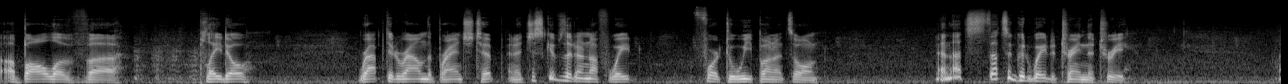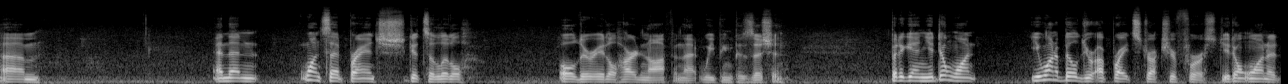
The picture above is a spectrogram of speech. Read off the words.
a ball of uh, Play-Doh, wrapped it around the branch tip, and it just gives it enough weight for it to weep on its own. And that's, that's a good way to train the tree. Um, and then once that branch gets a little older, it'll harden off in that weeping position. But again, you don't want, you want to build your upright structure first. You don't want it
